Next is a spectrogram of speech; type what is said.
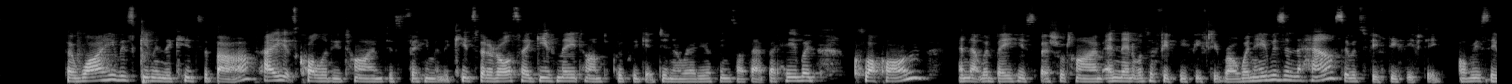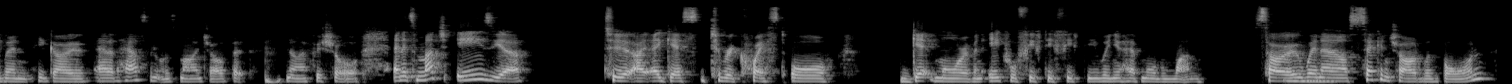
So while he was giving the kids the bath, A, it's quality time just for him and the kids, but it also give me time to quickly get dinner ready or things like that. But he would clock on and that would be his special time. And then it was a 50 50 role. When he was in the house, it was 50 50. Obviously, when he go out of the house, then it was my job, but mm-hmm. no, for sure. And it's much easier to, I, I guess, to request or get more of an equal 50 50 when you have more than one. So mm-hmm. when our second child was born,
